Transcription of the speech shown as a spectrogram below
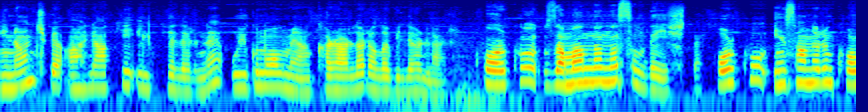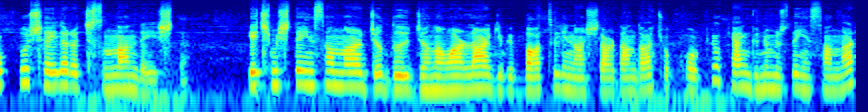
inanç ve ahlaki ilkelerine uygun olmayan kararlar alabilirler. Korku zamanla nasıl değişti? Korku insanların korktuğu şeyler açısından değişti. Geçmişte insanlar cadı, canavarlar gibi batıl inançlardan daha çok korkuyorken günümüzde insanlar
